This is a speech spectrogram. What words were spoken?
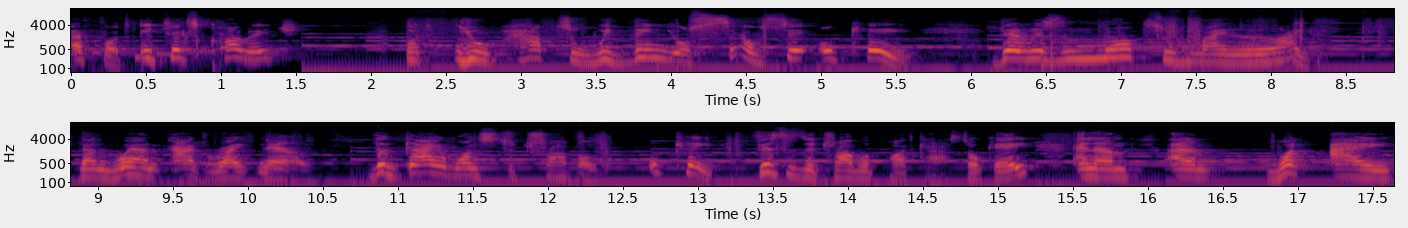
effort. It takes courage, but you have to within yourself say, okay, there is more to my life than where I'm at right now. The guy wants to travel. Okay, this is a travel podcast, okay? And um, um what I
